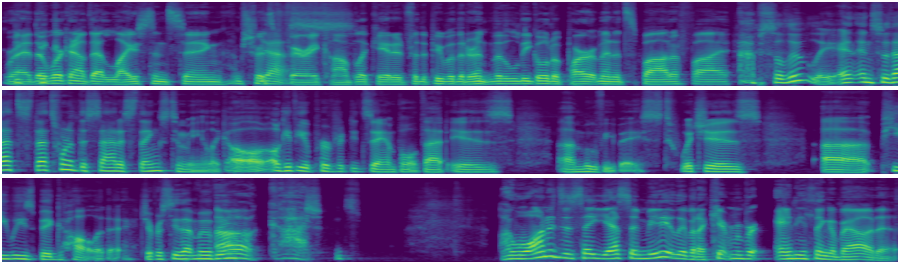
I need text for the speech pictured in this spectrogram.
Right. They're working out that licensing. I'm sure it's Yes. very complicated for the people that are in the legal department at Spotify. Absolutely, and and so that's that's one of the saddest things to me. Like I'll, I'll give you a perfect example that is uh, movie based, which is uh, Pee Wee's Big Holiday. Did you ever see that movie? Oh, gosh. I wanted to say yes immediately, but I can't remember anything about it.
